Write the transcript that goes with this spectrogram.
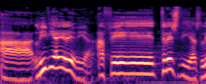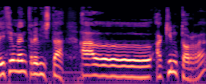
a Lidia Heredia. Hace tres días le hice una entrevista al, a Kim Torra,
